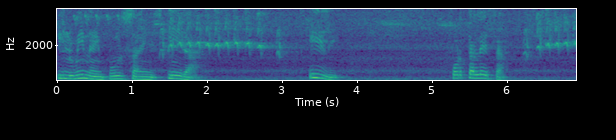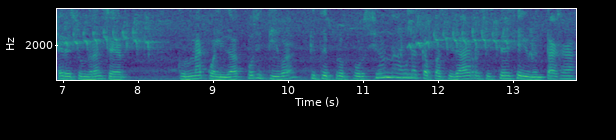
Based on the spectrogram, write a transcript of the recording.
ilumina, impulsa, inspira. Ili, fortaleza. Eres un gran ser con una cualidad positiva que te proporciona una capacidad, resistencia y ventaja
